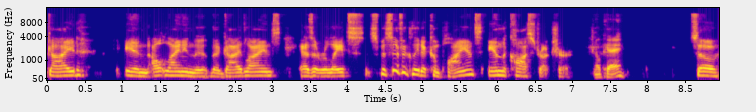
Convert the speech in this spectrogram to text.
guide in outlining the, the guidelines as it relates specifically to compliance and the cost structure. okay, So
